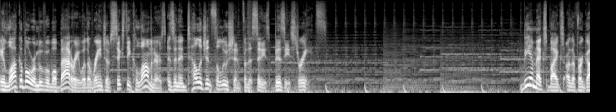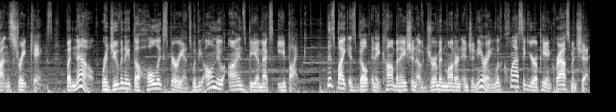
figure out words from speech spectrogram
a lockable removable battery with a range of 60 kilometers is an intelligent solution for the city's busy streets. BMX bikes are the forgotten street kings, but now rejuvenate the whole experience with the all-new Eins BMX e-bike. This bike is built in a combination of German modern engineering with classic European craftsmanship,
